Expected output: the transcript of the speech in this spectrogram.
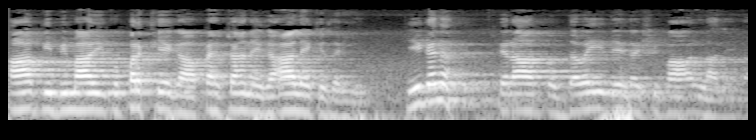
آپ کی بیماری کو پرکھے گا، پہچانے گا آلے کے ذریعے۔ ٹھیک ہے نا؟ پھر آپ کو دوائی دے گا، شفا اللہ دے گا۔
